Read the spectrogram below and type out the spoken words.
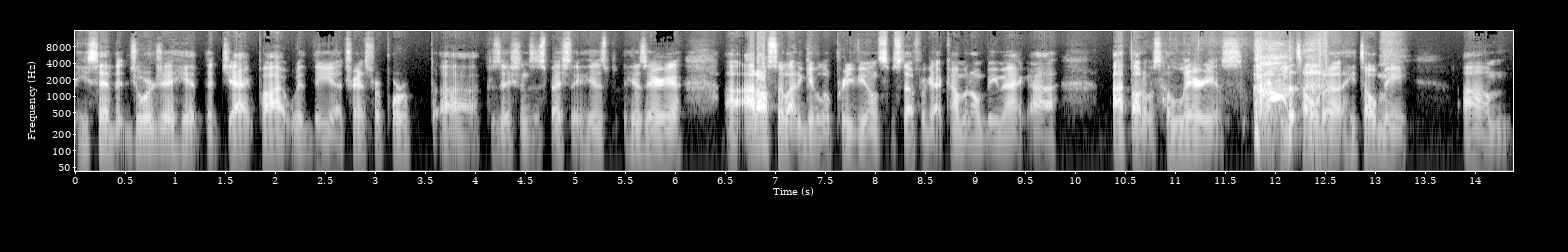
He said that Georgia hit the jackpot with the uh, transfer portal uh, positions, especially his his area. Uh, I'd also like to give a little preview on some stuff we got coming on BMAC. Uh, I thought it was hilarious that he told uh, he told me. Um,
